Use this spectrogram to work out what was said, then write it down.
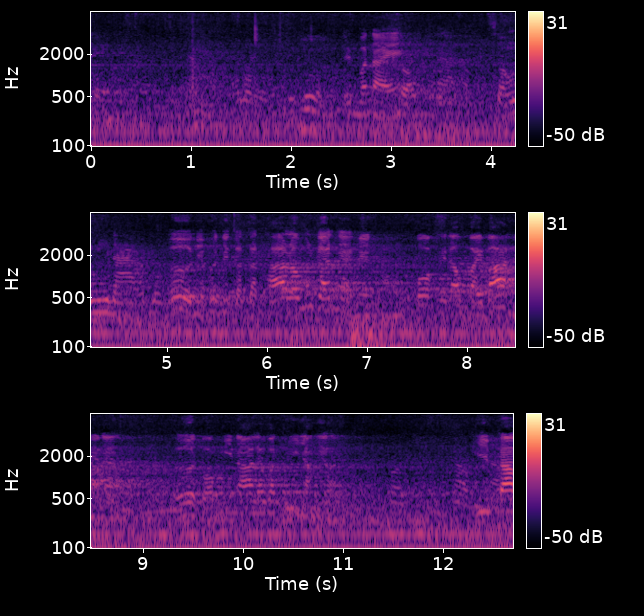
ผมเล่น วันไหนสองมีนาครับเออเนี่ยเพิ่นจะกัดกัดท้าเราเหมือนกันเนี่ยเนี่ยบอกให้เราไปบ้านเนี่ยนะเออสองมีนาแล้ววันที่ยังเนี่ยยี่สิบเก้า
